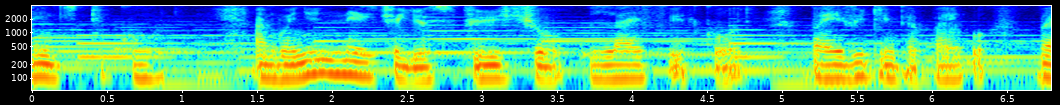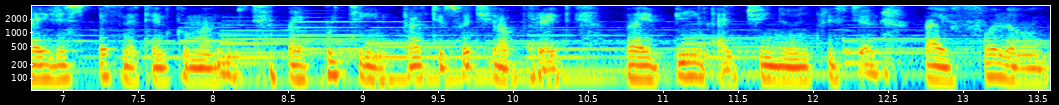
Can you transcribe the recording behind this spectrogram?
link to God. And when you nurture your spiritual life with God by reading the Bible, by respecting the Ten Commandments, by putting in practice what you have read, by being a genuine Christian, by following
